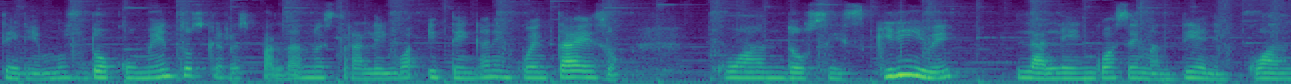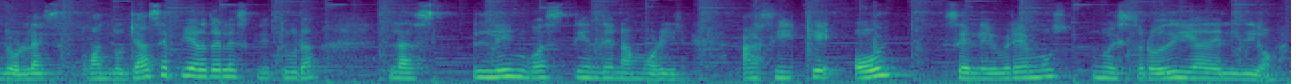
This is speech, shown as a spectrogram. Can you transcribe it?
tenemos documentos que respaldan nuestra lengua y tengan en cuenta eso. Cuando se escribe, la lengua se mantiene. Cuando, cuando ya se pierde la escritura, las lenguas tienden a morir. Así que hoy celebremos nuestro Día del Idioma.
